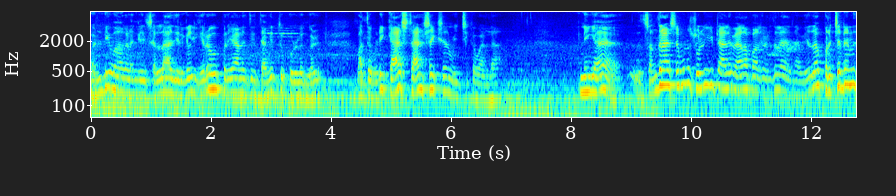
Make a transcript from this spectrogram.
வண்டி வாகனங்களில் செல்லாதீர்கள். இரவு பிரயாணத்தை தவிர்த்து கொள்ளுங்கள். மற்றபடி கேஷ் டிரான்சாக்ஷன் வச்சுக்க வேண்டாம். நீங்கள் சந்திராசிரமம்னு சொல்லிக்கிட்டாலே வேலை பார்க்குற இடத்துல நான் ஏதோ பிரச்சனைன்னு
